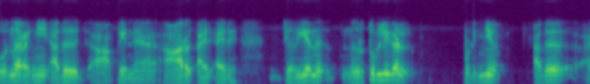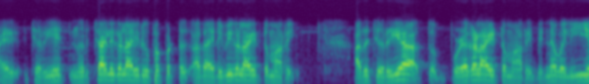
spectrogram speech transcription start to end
ഊർന്നിറങ്ങി അത് പിന്നെ ആറ് ചെറിയ നീർത്തുള്ളികൾ പൊടിഞ്ഞ് അത് ചെറിയ നീർച്ചാലുകളായി രൂപപ്പെട്ട് അത് അരുവികളായിട്ട് മാറി. അത് ചെറിയ പുഴകളായിട്ട് മാറി. പിന്നെ വലിയ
